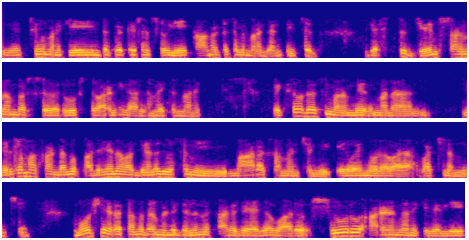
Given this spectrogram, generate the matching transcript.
యాక్చువల్గా మనకి ఏ ఇంటర్ప్రిటేషన్స్ ఏ కామెంటేషన్ మనకు కనిపించదు. Just James Strong numbers roots ద్వారా ఇది అర్థమవుతుంది మనకి. ఎక్సోడస్ మన మీ- మన నిర్గమకాండము పదిహేనవ అధ్యాయంలో చూస్తాం ఈ మారకు సంబంధించింది. ఇరవై మూడవ వచనం నుంచి. మోషి ఎర్ర సముద్రం నుండి జనులను సాగజేయగా వారు షూరు అరణ్యానికి వెళ్ళి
